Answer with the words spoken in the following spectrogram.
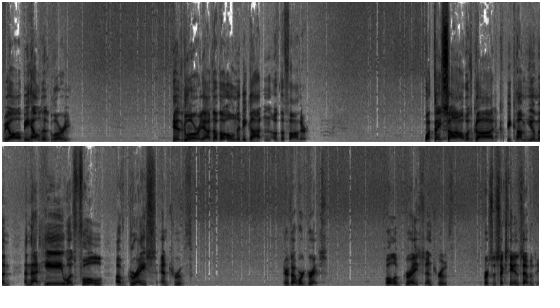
We all beheld his glory. His glory as of the only begotten of the Father. What they saw was God become human and that he was full of grace and truth. There's that word grace. Full of grace and truth. Verses 16 and 17.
